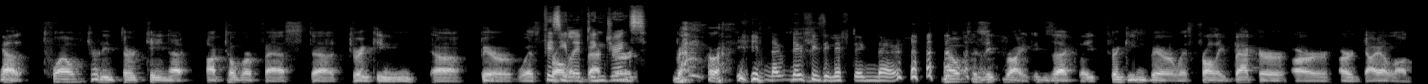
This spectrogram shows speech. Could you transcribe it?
yeah, twelve turning thirteen at Oktoberfest, uh, drinking uh, beer with Fizzy lifting Becker. drinks. no, no fizzy lifting. No. No physique, right? Exactly. Drinking beer with Frawley Becker, our our dialogue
